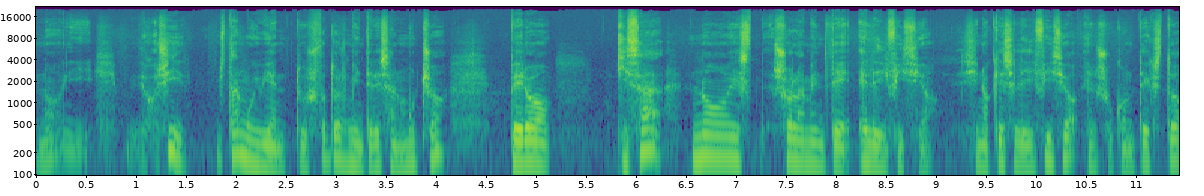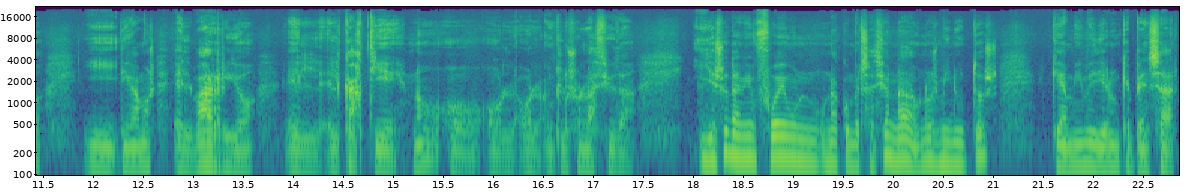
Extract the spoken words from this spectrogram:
¿no? Y me dijo, sí, están muy bien, tus fotos me interesan mucho, pero quizá no es solamente el edificio, sino que es el edificio en su contexto y, digamos, el barrio, el, el quartier, ¿no? o, incluso la ciudad. Y eso también fue una conversación, nada, unos minutos que a mí me dieron que pensar.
